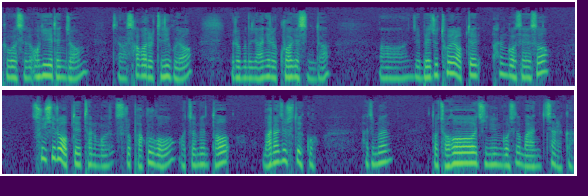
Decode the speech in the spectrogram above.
그것을 어기게 된 점 제가 사과를 드리고요. 여러분들 양해를 구하겠습니다. 어, 이제 매주 토요일 업데이트 하는 것에서 수시로 업데이트 하는 것으로 바꾸고 어쩌면 더 많아질 수도 있고 하지만 더 적어지는 것이 더 많지 않을까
